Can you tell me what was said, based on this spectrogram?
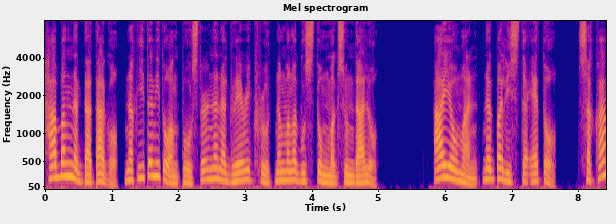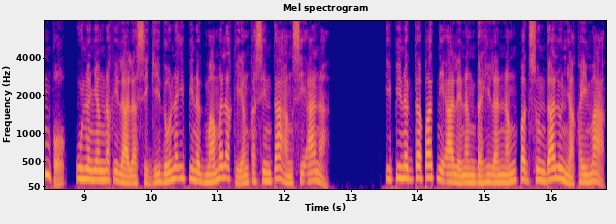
Habang nagtatago, nakita nito ang poster na nagre-recruit ng mga gustong magsundalo. Ayaw man, nagpalista eto. Sa kampo, una niyang nakilala si Guido na ipinagmamalaki ang kasintahang si Ana. Ipinagtapat ni Allen ang dahilan ng pagsundalo niya kay Mac.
